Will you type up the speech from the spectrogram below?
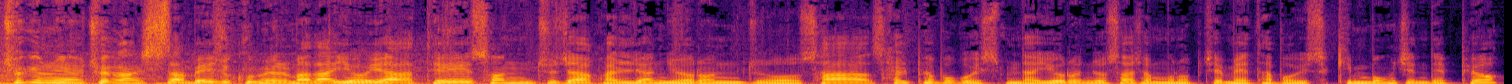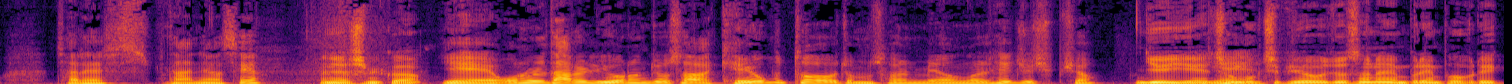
최경영의 최강시사 매주 금요일마다 여야 대선 주자 관련 여론조사 살펴보고 있습니다. 여론조사 전문업체 메타보이스 김봉신 대표 자리하셨습니다. 안녕하세요. 안녕하십니까. 예, 오늘 다룰 여론조사 개요부터 좀 설명을 해 주십시오. 예, 예. 전국 지표조사는 엠브레인 퍼블릭,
